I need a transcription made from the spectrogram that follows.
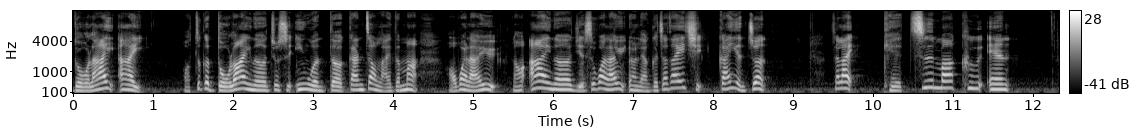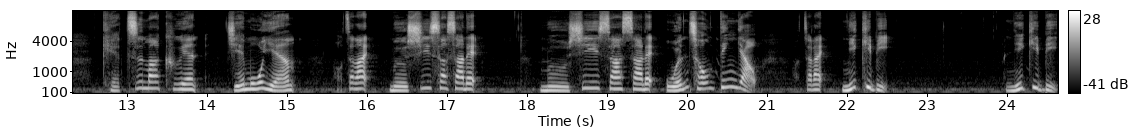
哆来爱哦，这个哆来呢，就是英文的干燥来的嘛，哦，外来语，然后爱呢也是外来语，然后两个加在一起，干眼症。再来，k t m a k u n，k t m a k u n，结膜炎。好，再来，母西沙沙的，母西沙沙的，蚊虫叮咬。再来，nikibi，nikibi，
